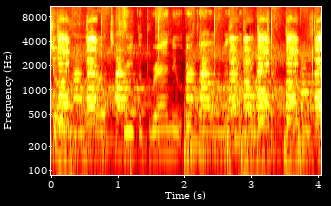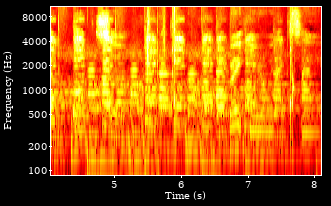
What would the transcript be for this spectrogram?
shown how to breathe the brand new earth element So, right here we can see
